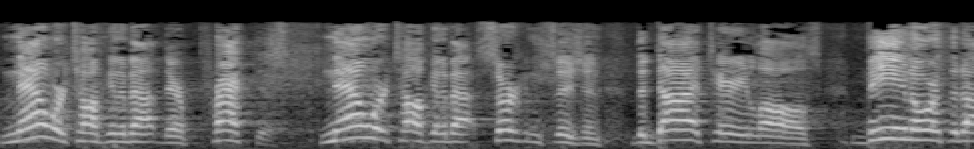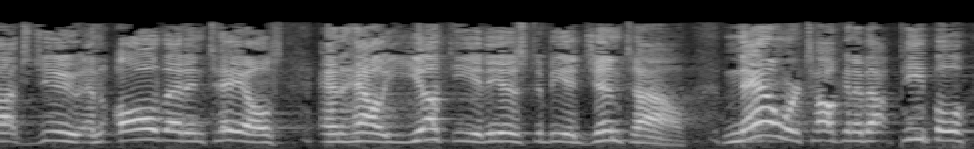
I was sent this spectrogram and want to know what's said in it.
Now we're talking about their practice. Now we're talking about circumcision, the dietary laws, being an Orthodox Jew, and all that entails, and how yucky it is to be a Gentile. Now we're talking about people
